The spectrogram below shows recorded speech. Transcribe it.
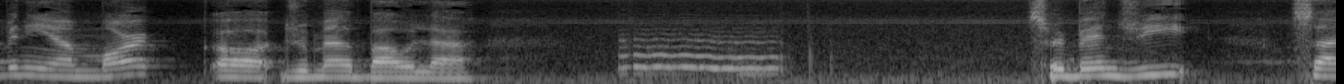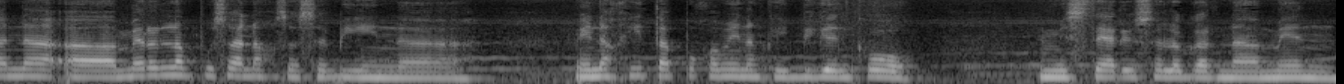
Sabi niya, Mark uh, Jumel Baula, Sir Benji, sana, uh, meron lang po sana ako sasabihin na may nakita po kami ng kaibigan ko ng misteryo sa lugar namin.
